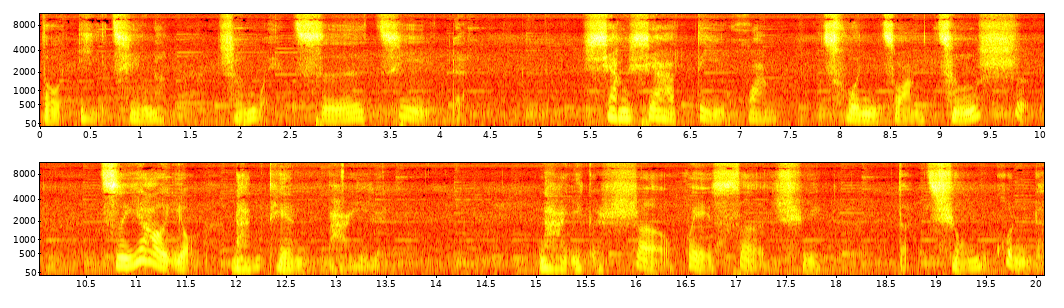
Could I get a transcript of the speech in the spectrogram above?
都已经呢成为慈济人。乡下地方、村庄、城市，只要有蓝天白云。那一个社会社区的穷困人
